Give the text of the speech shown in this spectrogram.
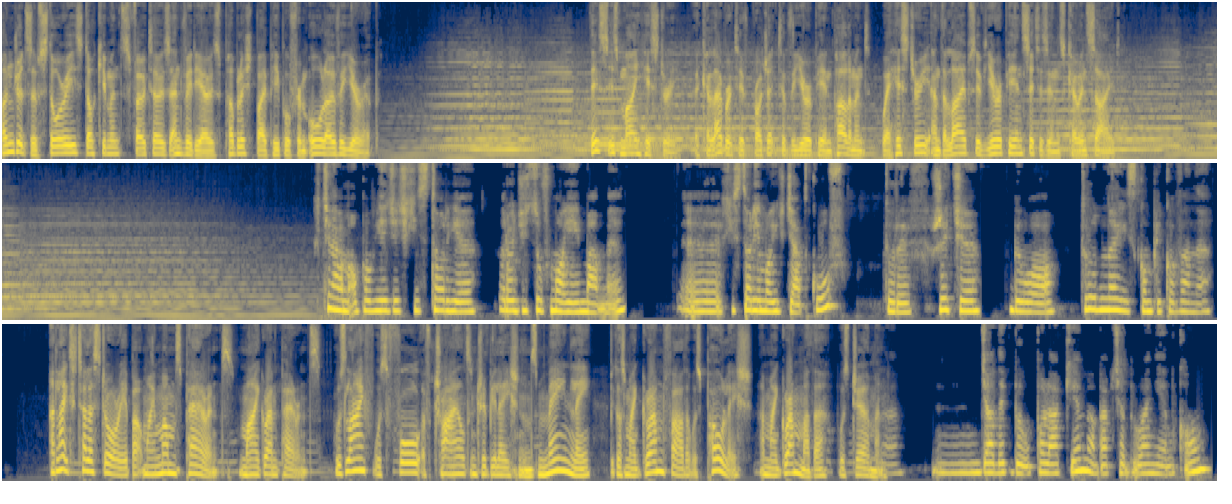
Hundreds of stories, documents, photos, and videos published by people from all over Europe. This is My History, a collaborative project of the European Parliament where history and the lives of European citizens coincide. Chciałam opowiedzieć historię rodziców mojej mamy, historię moich dziadków, których życie było trudne i skomplikowane. I'd like to tell a story about my mum's parents, my grandparents, whose life was full of trials and tribulations, mainly because my grandfather was Polish and my grandmother was German. Mm, dziadek był Polakiem, a babcia była Niemką.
